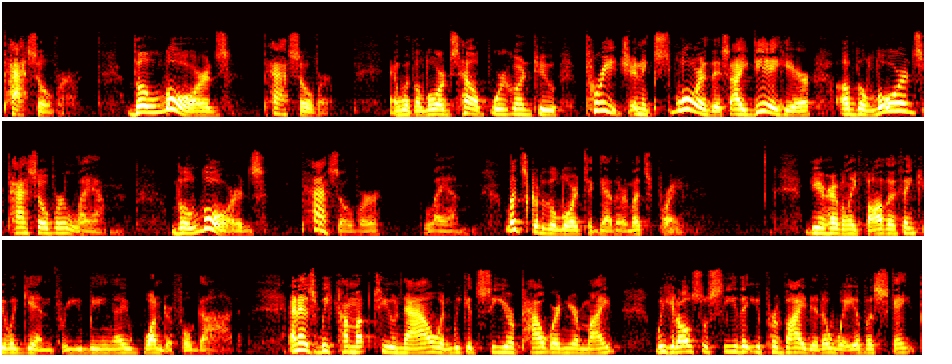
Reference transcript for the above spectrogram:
Passover. The Lord's Passover. And with the Lord's help, we're going to preach and explore this idea here of the Lord's Passover lamb. The Lord's Passover lamb. Let's go to the Lord together and let's pray. Dear Heavenly Father, thank you again for you being a wonderful God. And as we come up to you now and we could see your power and your might, we could also see that you provided a way of escape.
